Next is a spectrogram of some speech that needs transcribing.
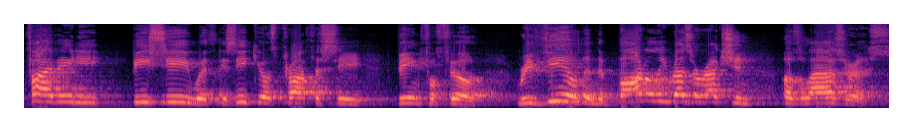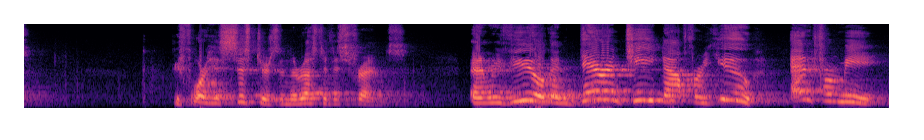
580 BC with Ezekiel's prophecy being fulfilled. Revealed in the bodily resurrection of Lazarus before his sisters and the rest of his friends and revealed and guaranteed now for you and for me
